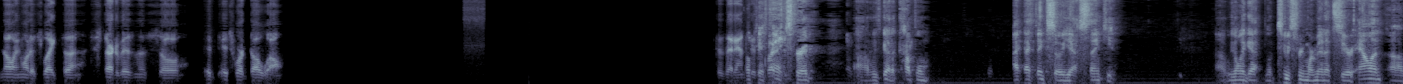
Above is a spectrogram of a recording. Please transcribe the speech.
knowing what it's like to, to start a business. So it, it's worked out well. Does that answer okay, the question? thanks, Greg. Uh, we've got a couple. I, I, think so. Yes. Thank you. Uh, we only got two or three more minutes here. Allen, uh,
